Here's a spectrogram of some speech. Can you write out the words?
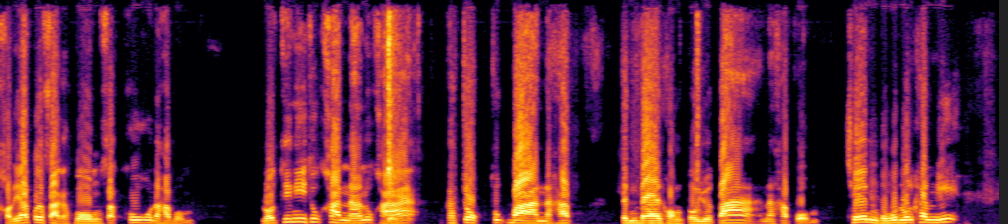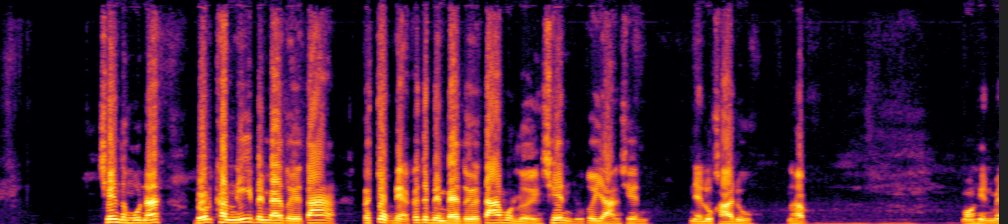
ขออนุญาตเปิดฝากระโปรงสักครู่นะครับผมรถที่นี่ทุกคันนะลูกค้ากระจกทุกบานนะครับ เป็นแบรนด์ของโตโยต้านะครับผม เช่นสมมติรถคันนี้ เช่นสมมตินะรถคันนี้เป็นแบรนด์โตโยต้ากระจกเนี่ยก็จะเป็นแบรนด์โตโยต้าหมดเลย เช่นยกตัวอย่างเช่น เนี่ยลูกค้าดูนะครับ มองเห็นไหม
